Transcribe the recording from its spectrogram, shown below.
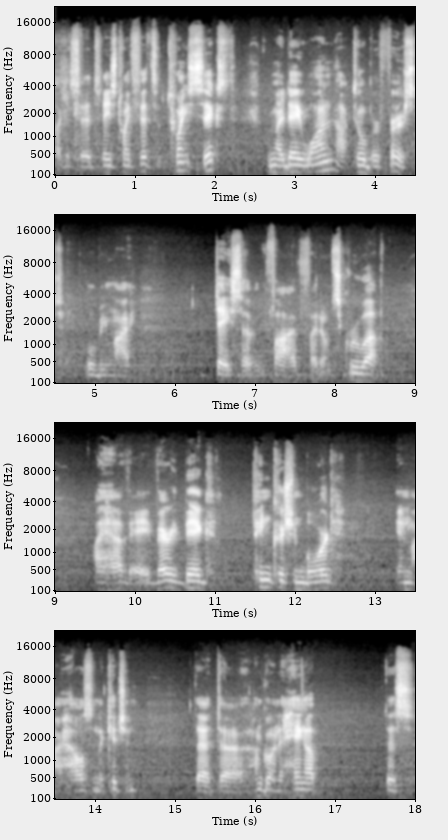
like I said, today's 25th, 26th, my day one. October 1st will be my day 75 if I don't screw up. I have a very big pincushion board in my house in the kitchen that uh, I'm going to hang up this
